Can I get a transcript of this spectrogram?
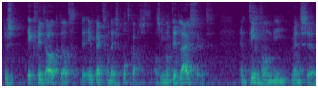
Dus ik vind ook dat de impact van deze podcast, als iemand dit luistert en tien van die mensen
